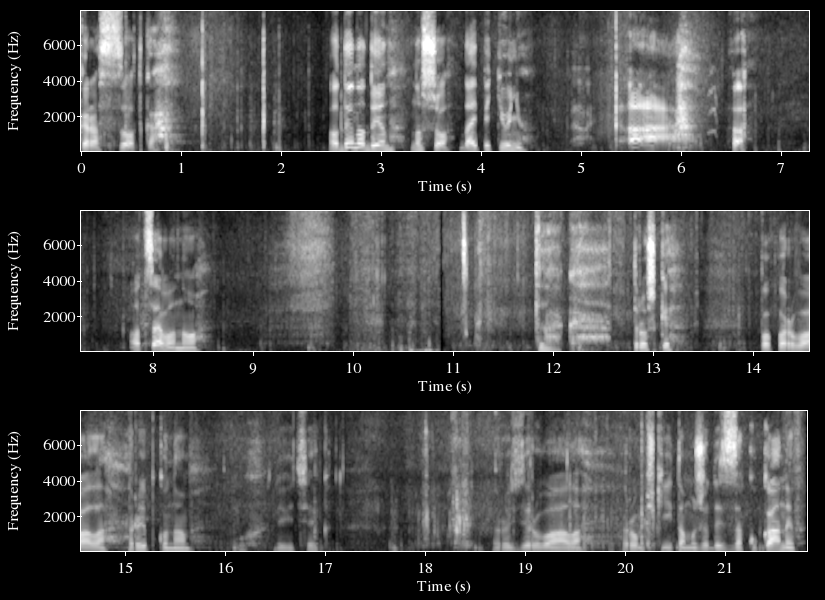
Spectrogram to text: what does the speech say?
красотка. Один-один. Ну що, дай п'ятюню. А. Оце воно. Так, трошки попорвала рибку нам. Ух, дивіться, як розірвала. Ромчик її там уже десь закуканив.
